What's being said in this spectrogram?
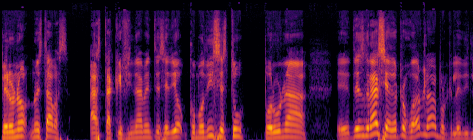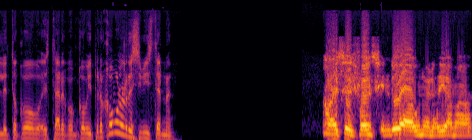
pero no, no estabas, hasta que finalmente se dio, como dices tú, por una eh, desgracia de otro jugador, claro, porque le, le tocó estar con COVID, pero ¿cómo lo recibiste, Hernán? No, ese fue sin duda uno de los días más,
